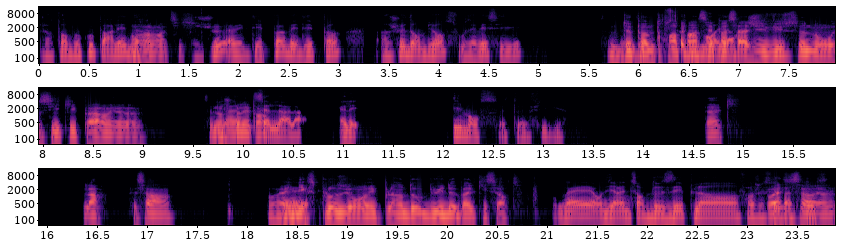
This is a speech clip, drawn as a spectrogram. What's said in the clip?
J'entends beaucoup parler d'un jeu avec des pommes et des pains, un jeu d'ambiance. Vous avez essayé? Deux pommes, trois pains, c'est pas ça? J'ai vu ce nom aussi qui part. mais, euh, Ça Non, je connais pas. Celle-là, là, elle est immense, cette euh, figue. Tac. Là, c'est ça, hein. Ouais, Une explosion avec plein d'obus et de balles qui sortent. ouais, on dirait une sorte de zeppelin. Enfin, je sais Ouais, pas c'est c'est, euh,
